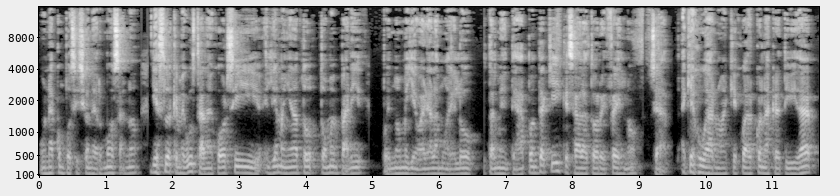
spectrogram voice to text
una composición hermosa, ¿no? Y es lo que me gusta. A lo mejor si el día de mañana tomo en París, pues no me llevaría a la modelo totalmente. Ah, ponte aquí que sea la Torre Eiffel, ¿no? O sea, hay que jugar, ¿no? Hay que jugar con la creatividad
